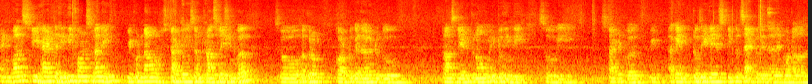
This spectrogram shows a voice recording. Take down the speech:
And once we had the Hindi fonts running, we could now start doing some translation work. So a group got together to do translate GNOME into Hindi. So we started work. We again two three days people sat together and what all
